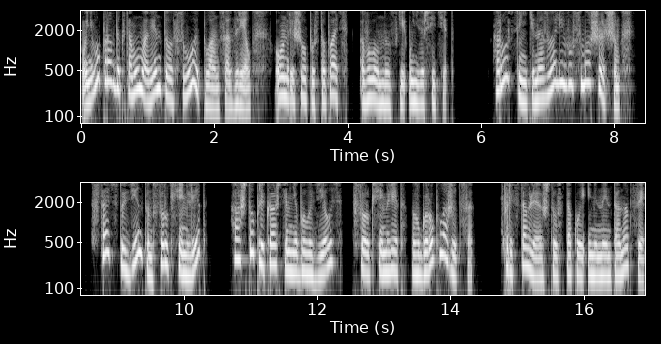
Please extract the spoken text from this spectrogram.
у него, правда, к тому моменту свой план созрел. Он решил поступать в Лондонский университет. Родственники назвали его сумасшедшим. Стать студентом в 47 лет? А что прикажете мне было делать? В 47 лет в гроб ложиться? Представляю, что с такой именно интонацией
